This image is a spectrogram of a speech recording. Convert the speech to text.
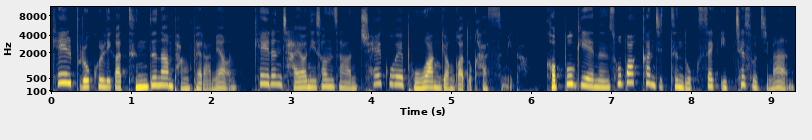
케일 브로콜리가 든든한 방패라면 케일은 자연이 선사한 최고의 보호 환경과도 같습니다. 겉보기에는 소박한 짙은 녹색 잎채소지만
